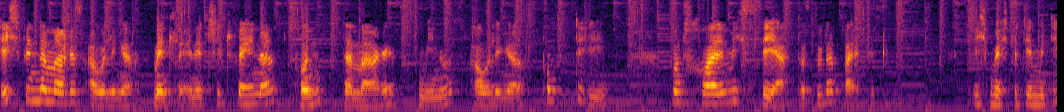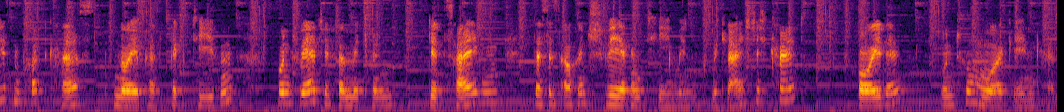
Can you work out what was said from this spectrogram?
Ich bin Damaris Aulinger, Mental Energy Trainer von damaris-aulinger.de und freue mich sehr, dass du dabei bist. Ich möchte dir mit diesem Podcast neue Perspektiven und Werte vermitteln, dir zeigen, dass es auch in schweren Themen mit Leichtigkeit, Freude und Humor gehen kann.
